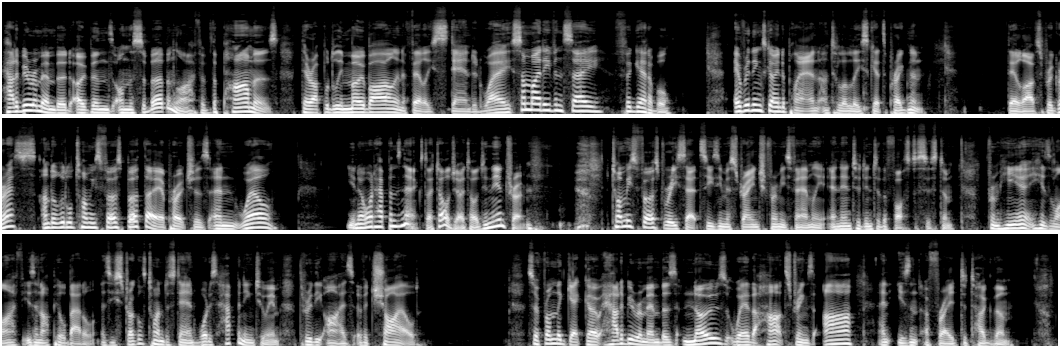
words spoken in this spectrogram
How to Be Remembered opens on the suburban life of the Palmers. They're upwardly mobile in a fairly standard way, some might even say forgettable. Everything's going to plan until Elise gets pregnant. Their lives progress until little Tommy's first birthday approaches, and well, you know what happens next. I told you, I told you in the intro. Tommy's first reset sees him estranged from his family and entered into the foster system. From here, his life is an uphill battle as he struggles to understand what is happening to him through the eyes of a child. So, from the get go, How to Be Remembers knows where the heartstrings are and isn't afraid to tug them.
